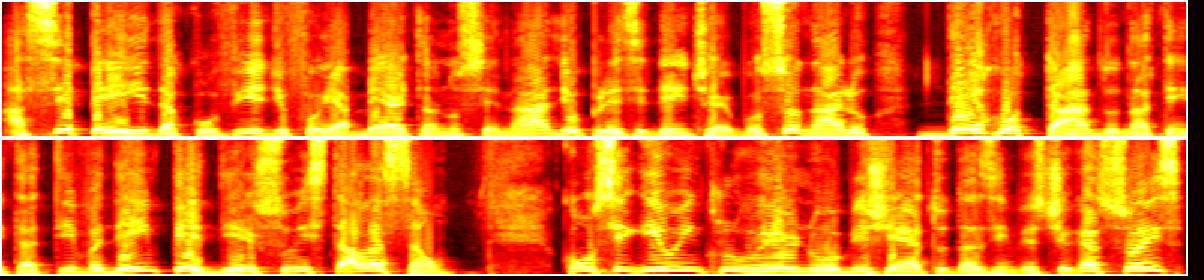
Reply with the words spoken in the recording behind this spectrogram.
A CPI da Covid foi aberta no Senado e o presidente Jair Bolsonaro, derrotado na tentativa de impedir sua instalação, conseguiu incluir no objeto das investigações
